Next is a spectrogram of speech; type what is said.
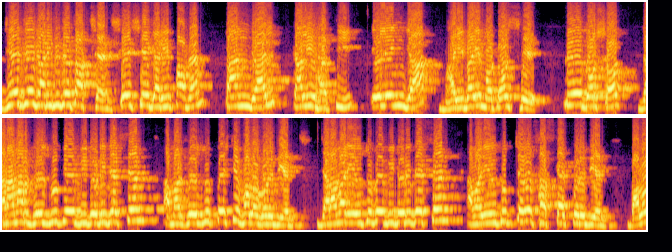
যে যে গাড়ি নিতে চাচ্ছেন, সে সে গাড়ি পাবেন টাঙ্গাইল, কালীহাতি, এলেঙ্গা, ভাই ভাই মোটরসে প্রিয় দর্শক, যারা আমার ফেসবুকে ভিডিওটি দেখছেন, আমার ফেসবুক পেজটি ফলো করে দিন যারা আমার ইউটিউবে ভিডিওটি দেখছেন, আমার ইউটিউব চ্যানেল সাবস্ক্রাইব করে দিন ভালো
